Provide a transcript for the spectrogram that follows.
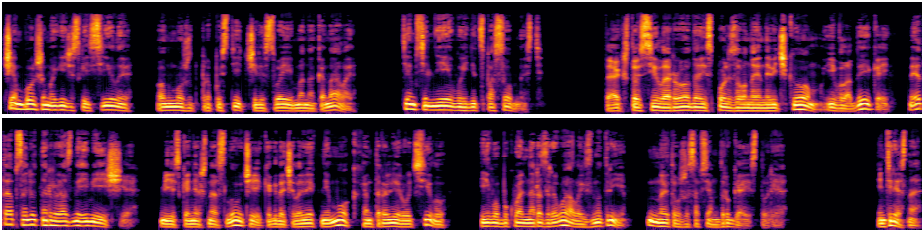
Чем больше магической силы он может пропустить через свои моноканалы, тем сильнее выйдет способность. Так что сила рода, использованная новичком и владыкой, — это абсолютно разные вещи. Есть, конечно, случаи, когда человек не мог контролировать силу, его буквально разрывало изнутри, но это уже совсем другая история. Интересно.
